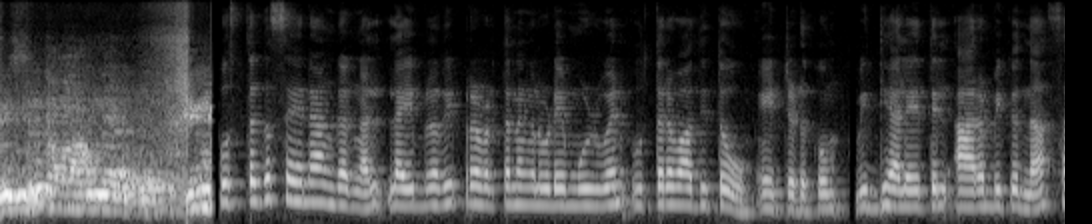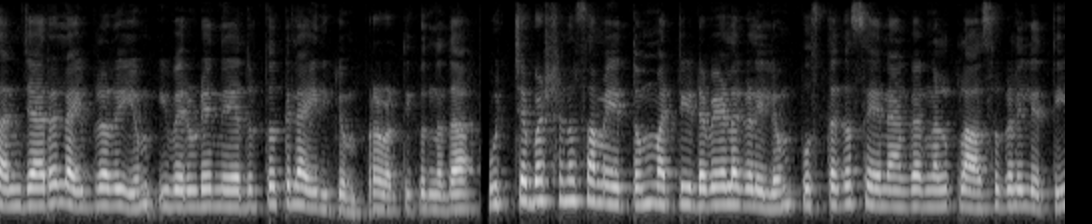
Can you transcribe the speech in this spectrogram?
വിസ്തൃതമാകുന്നത്. നിങ്ങൾ സേനാംഗങ്ങൾ ലൈബ്രറി പ്രവർത്തനങ്ങളുടെ മുഴുവൻ ഉത്തരവാദിത്വവും ഏറ്റെടുക്കും. വിദ്യാലയത്തിൽ ആരംഭിക്കുന്ന സഞ്ചാര ലൈബ്രറിയും ഇവരുടെ നേതൃത്വത്തിലായിരിക്കും പ്രവർത്തിക്കുന്നത്. ഉച്ചഭക്ഷണ സമയത്തും മറ്റ് ഇടവേളകളിലും പുസ്തക സേനാംഗങ്ങൾ ക്ലാസുകളിലെത്തി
